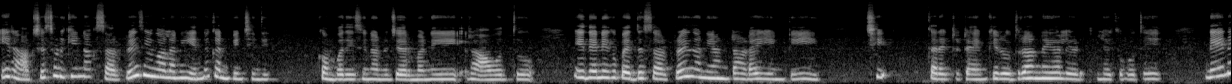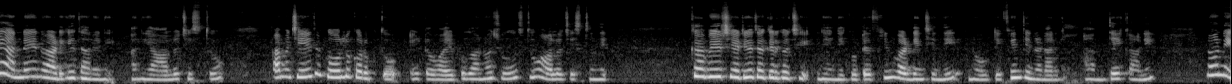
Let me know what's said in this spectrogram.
ఈ రాక్షసుడికి నాకు సర్ప్రైజ్ ఇవ్వాలని ఎందుకు అనిపించింది? కొంపదీసి నన్ను జర్మనీ రావద్దు. ఇదే నీకు పెద్ద సర్ప్రైజ్ అని అంటాడా ఏంటి? చి కరెక్ట్ టైంకి రుద్ర అన్నయ్య లేడు. లేకపోతే నేనే అన్నయ్యను అడిగేదానిని అని ఆలోచిస్తూ ఆమె చేతి గోళ్ళు కొరుకుతూ ఎటో వైపుగానో చూస్తూ ఆలోచిస్తుంది. కబీర్ షెడ్యూ దగ్గరికి వచ్చి నేను నీకు టిఫిన్ వడ్డించింది. నువ్వు టిఫిన్ తినడానికి. అంతేకాని నువ్వు నీ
